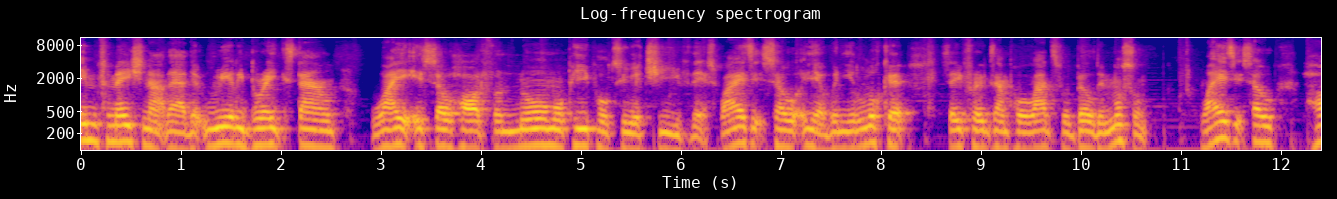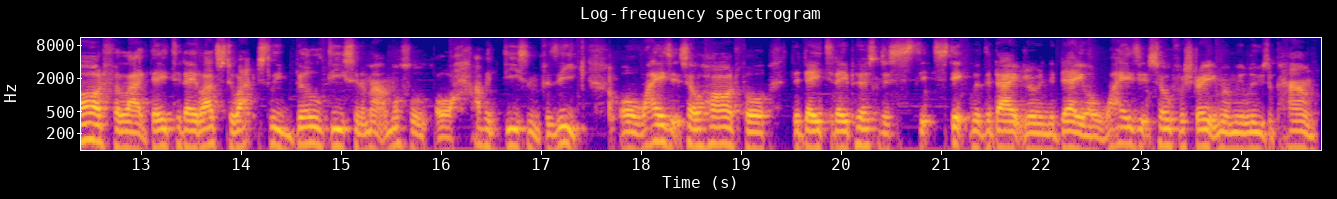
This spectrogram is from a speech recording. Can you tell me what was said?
information out there that really breaks down why it is so hard for normal people to achieve this. Why is it so, yeah, when you look at, say, for example, lads for building muscle, why is it so hard for like day-to-day lads to actually build decent amount of muscle or have a decent physique? Or why is it so hard for the day-to-day person to st- stick with the diet during the day? Or why is it so frustrating when we lose a pound?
